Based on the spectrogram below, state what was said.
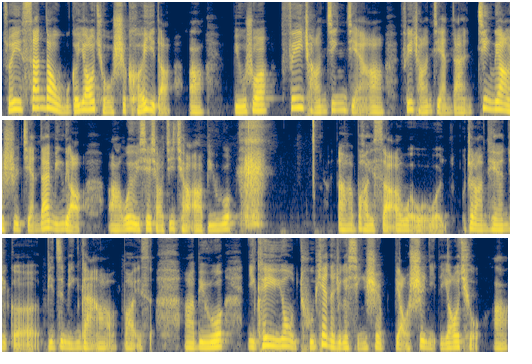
所以三到五个要求是可以的啊。比如说非常精简啊，非常简单，尽量是简单明了啊。我有一些小技巧啊，比如啊，不好意思啊，我我我这两天这个鼻子敏感啊，不好意思啊。比如你可以用图片的这个形式表示你的要求啊。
